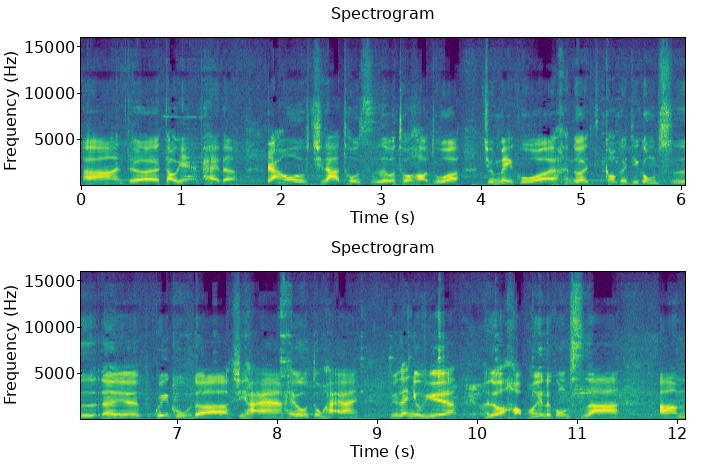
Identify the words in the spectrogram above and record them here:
啊、的导演拍的。然后其他投资我投好多，就美国很多高科技公司，呃，硅谷的西海岸还有东海岸，有在纽约很多好朋友的公司啊，嗯，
